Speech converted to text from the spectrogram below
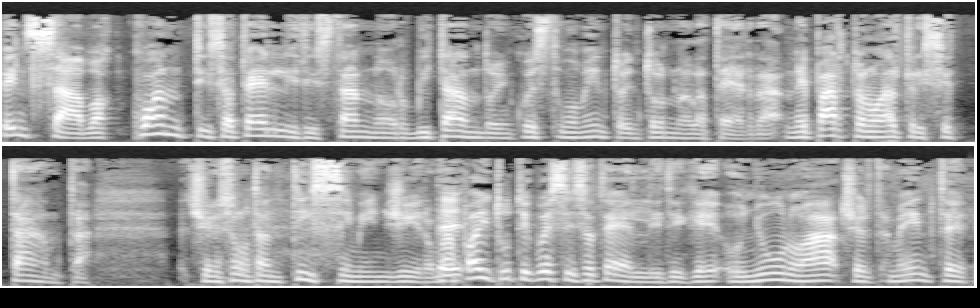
pensavo a quanti satelliti stanno orbitando in questo momento intorno alla Terra. Ne partono altri 70 ce ne sono tantissimi in giro, ma Eh. poi tutti questi satelliti che ognuno ha certamente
